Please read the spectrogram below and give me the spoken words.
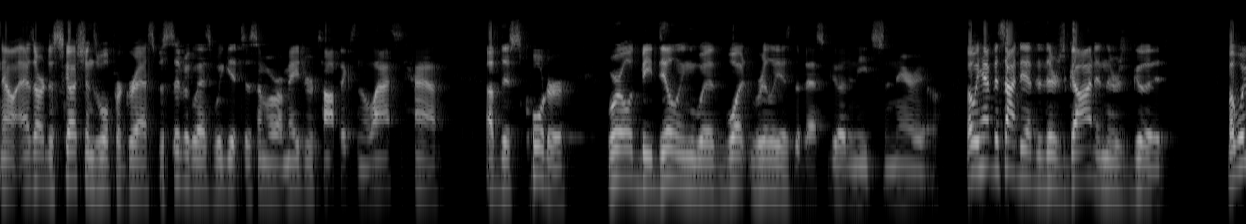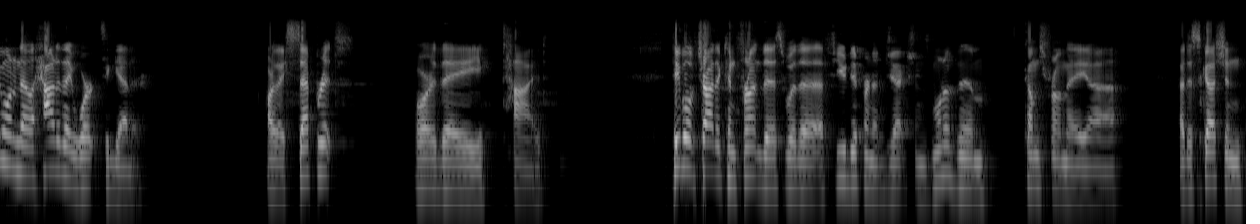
Now, as our discussions will progress, specifically as we get to some of our major topics in the last half of this quarter, we'll be dealing with what really is the best good in each scenario. But we have this idea that there's God and there's good. But we want to know how do they work together? Are they separate or are they tied? People have tried to confront this with a, a few different objections. One of them comes from a, uh, a discussion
